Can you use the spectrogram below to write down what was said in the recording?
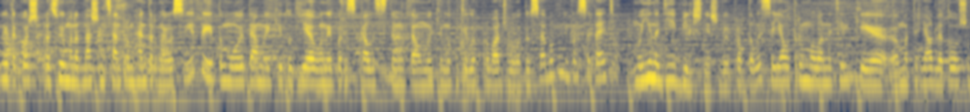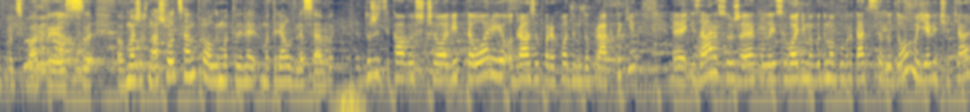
Ми також працюємо над нашим центром гендерної освіти, і тому теми, які тут є, вони пересікалися з тими темами, які ми хотіли впроваджувати у себе в університеті. Мої надії більш ніж виправдалися. Я отримала не тільки е, матеріал для того, щоб працювати з в межах нашого центру, але й матеріал- для себе. Дуже цікаво, що від теорії одразу переходимо до практики. Е, І зараз, уже коли сьогодні ми будемо повертатися додому, є відчуття,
